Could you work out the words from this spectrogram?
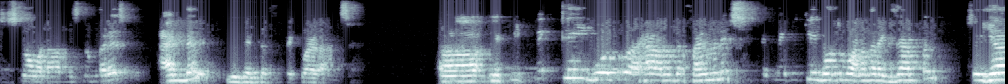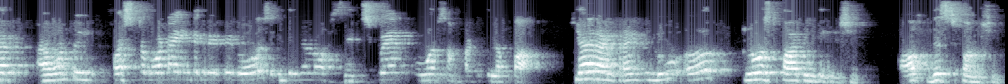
just know whatever this number is. Add them, you get the required answer. Uh, let me quickly go through, I have another 5 minutes. Let me quickly go through another example. So here I want to, first what I integrated was integral of z square over some particular path. Here I am trying to do a closed path integration of this function.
